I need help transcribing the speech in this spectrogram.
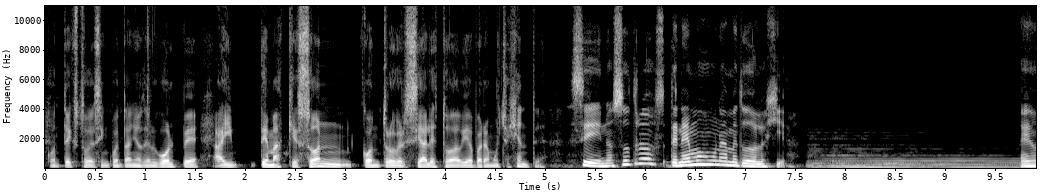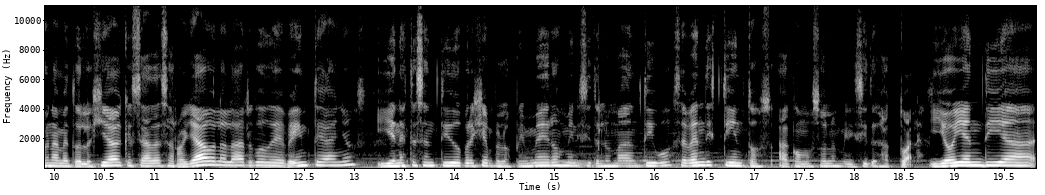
contexto de 50 años del golpe, hay temas que son controversiales todavía para mucha gente. Sí, nosotros tenemos una metodología. Es una metodología que se ha desarrollado a lo largo de 20 años y en este sentido, por ejemplo, los primeros minisitios, los más antiguos, se ven distintos a como son los minisitios actuales. Y hoy en día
